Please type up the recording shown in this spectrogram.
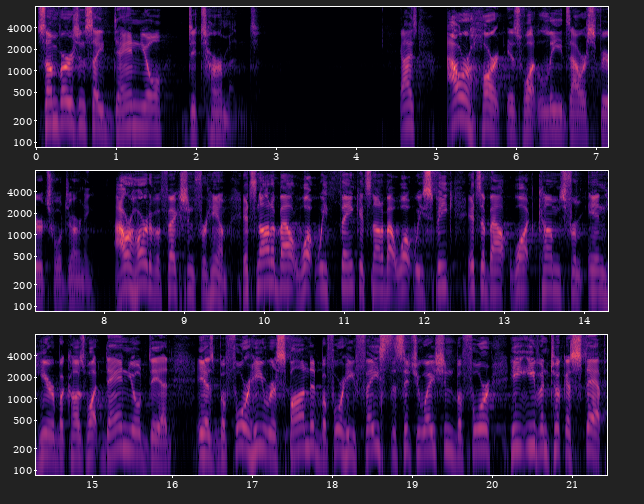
Some versions say Daniel determined. Guys, our heart is what leads our spiritual journey our heart of affection for Him. It's not about what we think, it's not about what we speak, it's about what comes from in here. Because what Daniel did is before he responded, before he faced the situation, before he even took a step,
